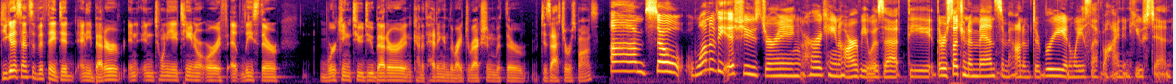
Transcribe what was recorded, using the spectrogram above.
Do you get a sense of if they did any better in, in 2018 or, or if at least they're working to do better and kind of heading in the right direction with their disaster response? Um, so one of the issues during Hurricane Harvey was that the there was such an immense amount of debris and waste left behind in Houston.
